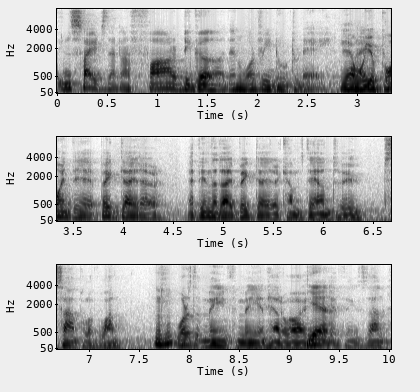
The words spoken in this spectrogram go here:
insights that are far bigger than what we do today. Yeah, well, your point there, big data, at the end of the day, big data comes down to sample of one. What does it mean for me and how do I Mm-hmm. Yeah. get things done?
